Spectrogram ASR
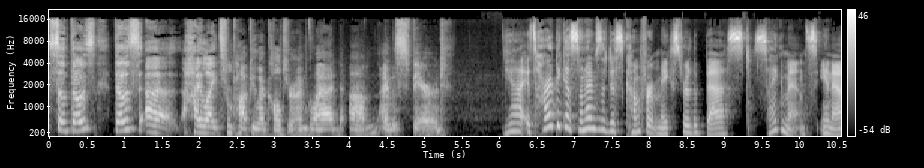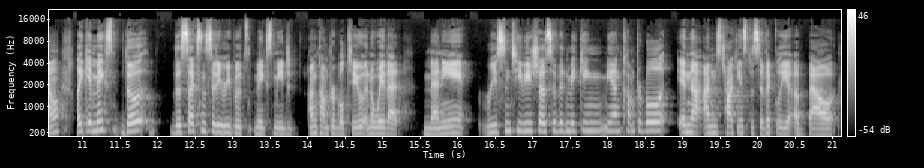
so those those uh, highlights from popular culture, I'm glad um, I was spared. Yeah, it's hard because sometimes the discomfort makes for the best segments, you know? Like it makes though the Sex and the City reboot makes me uncomfortable too in a way that many recent TV shows have been making me uncomfortable. And I'm talking specifically about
